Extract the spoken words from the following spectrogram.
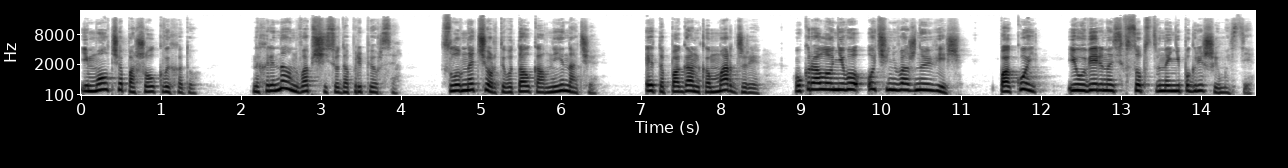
и молча пошел к выходу. Нахрена он вообще сюда приперся? Словно черт его толкал, не иначе. Эта поганка Марджери украла у него очень важную вещь – покой и уверенность в собственной непогрешимости.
